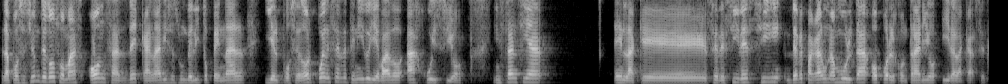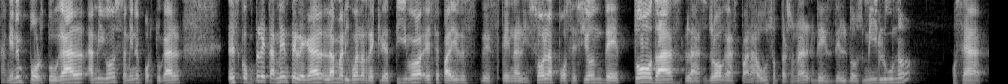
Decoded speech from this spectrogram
La posesión de dos o más onzas de cannabis es un delito penal y el poseedor puede ser detenido y llevado a juicio. Instancia en la que se decide si debe pagar una multa o por el contrario ir a la cárcel. También en Portugal, amigos, también en Portugal es completamente legal la marihuana recreativa. Este país despenalizó la posesión de todas las drogas para uso personal desde el 2001. O sea,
